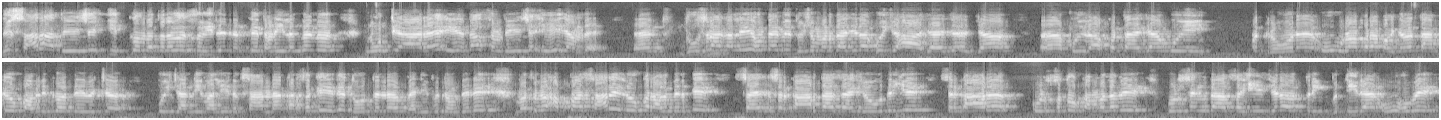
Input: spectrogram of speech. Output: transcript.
ਵੀ ਸਾਰਾ ਦੇਸ਼ ਇੱਕ ਮਤਲਬ ਸੂਈ ਦੇ ਨੱਕੇ ਥਣੀ ਲੰਘਣ ਨੂੰ ਤਿਆਰ ਹੈ ਇਹਦਾ ਸੰਦੇਸ਼ ਇਹ ਜਾਂਦਾ ਹੈ। ਦੂਸਰਾ ਗੱਲ ਇਹ ਹੁੰਦਾ ਵੀ ਦੁਸ਼ਮਣ ਦਾ ਜਿਹੜਾ ਕੋਈ ਜਹਾਜ਼ ਹੈ ਜਾਂ- ਕੋਈ ਰਾਕਟ ਹੈ ਜਾਂ ਕੋਈ ਡਰੋਨ ਹੈ, ਉਹ ਉਰਾ ਪਰਾ ਭੱਜ ਜਾਂਦਾ ਤਾਂ ਕਿ ਉਹ ਪਬਲਿਕ ਦੇ ਵਿੱਚ ਕੋਈ ਜਾਨੀ ਮਾਲੀ ਨੁਕਸਾਨ ਨਾ ਕਰ ਸਕੇ। ਇਹਦੇ ਦੋ ਤਿੰਨ ਬੈਨੀਫਿਟ ਹੁੰਦੇ ਨੇ। ਮਤਲਬ ਆਪਾਂ ਸਾਰੇ ਲੋਕ ਰਲ ਮਿਲ ਕੇ ਸਹਿ- ਸਰਕਾਰ ਦਾ ਸਹਿਯੋਗ ਦਈਏ, ਸਰਕਾਰ ਪੁਲਿਸ ਤੋਂ ਕੰਮ ਲਵੇ ਪੁਲਿਸਿੰਗ ਦਾ ਸਹੀ ਜਿਹੜਾ ਤਰੀਕ, ਵਤੀਰਾ ਉਹ ਹੋਵੇ।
